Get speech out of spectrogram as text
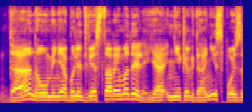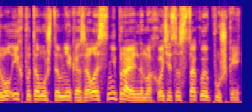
«Да, но у меня были две старые модели. Я никогда не использовал их, потому что мне казалось неправильным охотиться с такой пушкой.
